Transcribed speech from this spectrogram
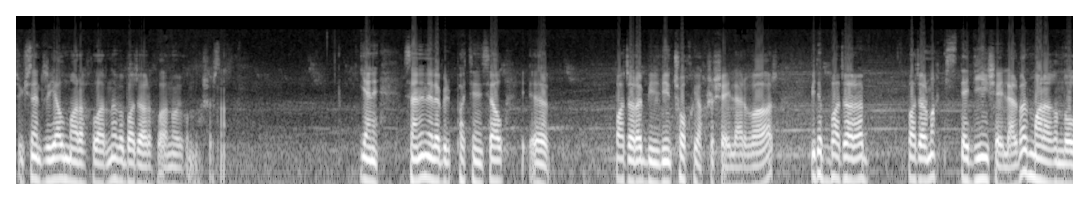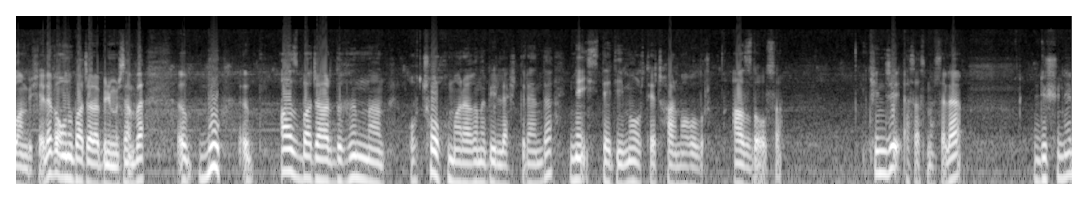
Çünki sən real maraqlarına və bacarıqlarına uyğunlaşırsan. Yəni sənin elə bir potensial e, bacara bildiyin çox yaxşı şeylər var. Bir də bacara bacarmaq istədiyin şeylər var, marağında olan bir şeylər və onu bacara bilmirsən və e, bu e, az bacardığınla o çox marağını birləşdirəndə nə istədiyimi ortaya çıxarmaq olur, az da olsa. İkinci əsas məsələ düşünə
